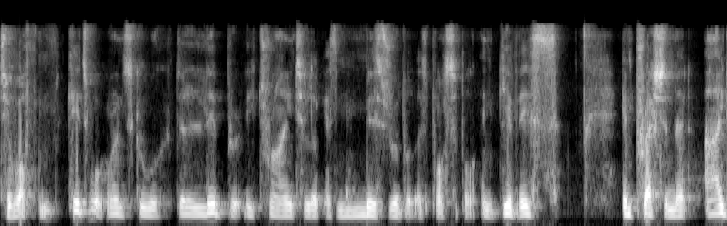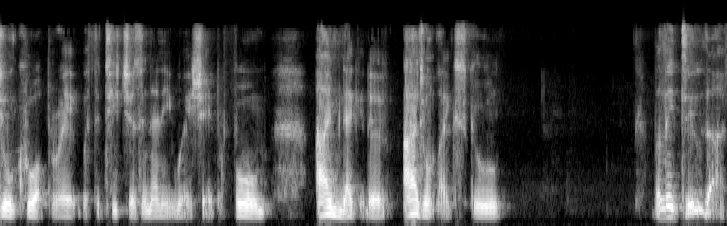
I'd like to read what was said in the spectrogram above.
Too often, kids walk around school deliberately trying to look as miserable as possible and give this impression that I don't cooperate with the teachers in any way, shape, or form. I'm negative. I don't like school. Well, they do that,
